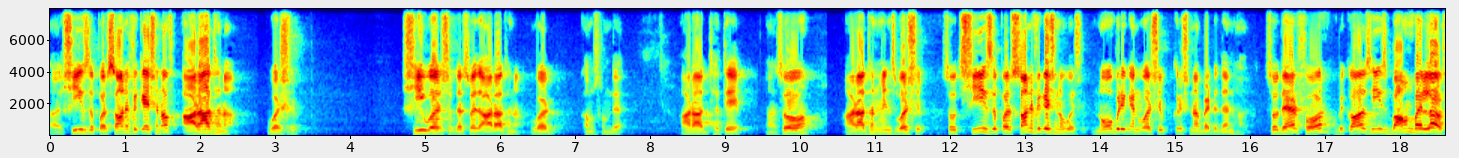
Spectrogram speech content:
uh, she is the personification of Aradhana, worship. She worship, that's why the Aradhana word comes from there. Aradhyate. Uh, so, Aradhan means worship. So, she is the personification of worship. Nobody can worship Krishna better than her. So, therefore, because he is bound by love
